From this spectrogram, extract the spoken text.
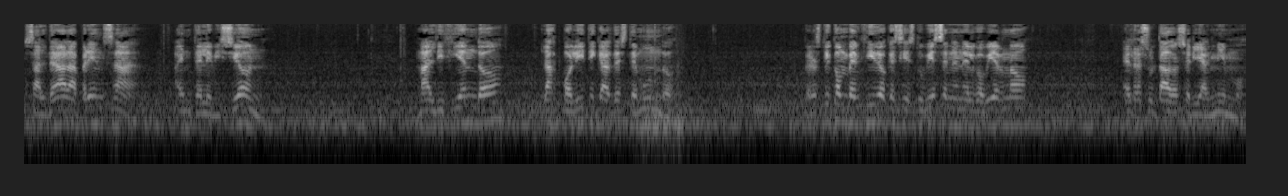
saldrá a la prensa, en televisión, maldiciendo las políticas de este mundo. Pero estoy convencido que si estuviesen en el gobierno el resultado sería el mismo.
